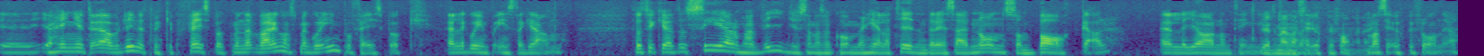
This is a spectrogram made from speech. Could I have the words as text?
eh, jag hänger ju inte överdrivet mycket på Facebook, men varje gång som jag går in på Facebook eller går in på Instagram så tycker jag att då ser jag de här videosarna som kommer hela tiden där det är så här någon som bakar eller gör någonting. Du vet, man ser uppifrån eller? man ser uppifrån, ja.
